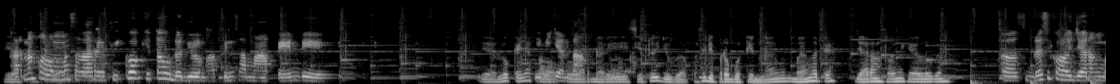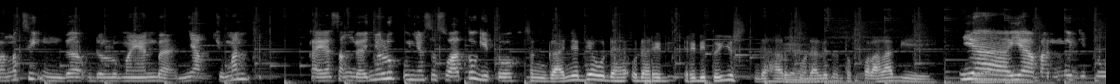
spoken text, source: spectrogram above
Iya. karena kalau masalah resiko kita udah dilengkapin sama APD ya lu kayaknya kalau keluar takut. dari situ juga pasti diperebutin banget, banget ya. Jarang soalnya kayak lu kan. Eh, sebenarnya sih kalau jarang banget sih enggak udah lumayan banyak cuman kayak seenggaknya lu punya sesuatu gitu Seenggaknya dia udah udah ready, ready to use, nggak harus Iya. modalin untuk sekolah lagi. Iya iya paling enggak gitu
